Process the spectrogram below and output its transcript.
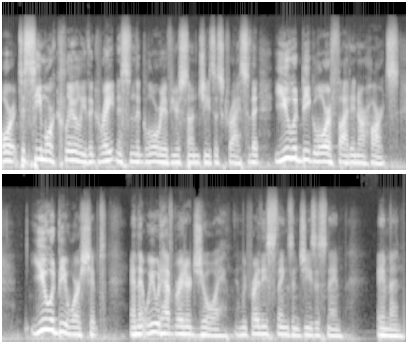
or to see more clearly the greatness and the glory of your Son, Jesus Christ, so that you would be glorified in our hearts, you would be worshiped, and that we would have greater joy. And we pray these things in Jesus' name. Amen.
